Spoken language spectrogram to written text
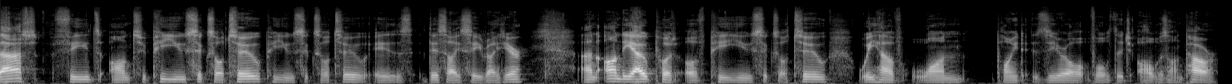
That feeds onto PU602. PU602 is this IC right here. And on the output of PU602, we have 1.0 voltage always on power.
